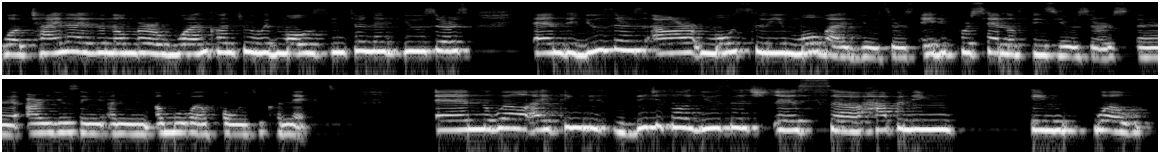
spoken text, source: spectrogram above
well, China is the number one country with most internet users, and the users are mostly mobile users. 80% of these users uh, are using an, a mobile phone to connect. And well, I think this digital usage is uh, happening in well,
